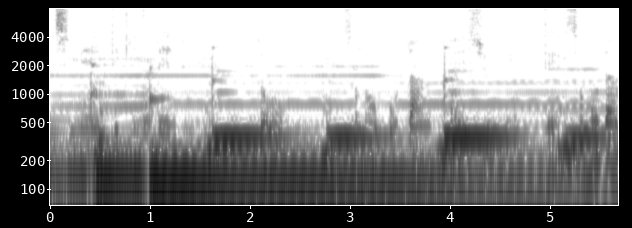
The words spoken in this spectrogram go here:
致命的な例で言うとそのボタン回収によってその段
